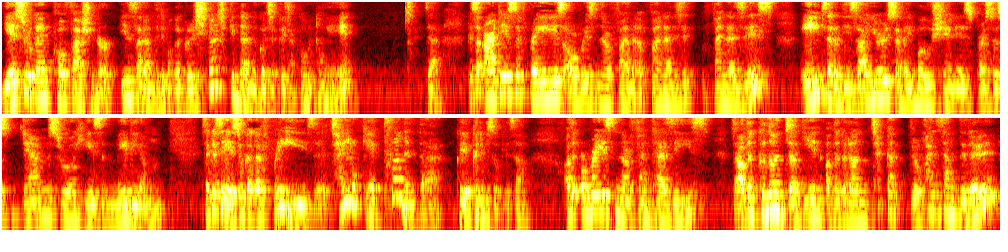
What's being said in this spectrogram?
예술가인 프로페셔널인 사람들이 뭔가 그걸 실현시킨다는 거죠. 그 작품을 통해. 자, 그래서 artist phrase original fantasies aims at desires and emotion expresses them through his medium. 자, 그래서 예술가가 phrase 자유롭게 풀어낸다. 그의 그림 속에서 어떤 original fantasies 자, 어떤 근원적인 어떤 그런 착각들, 환상들을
